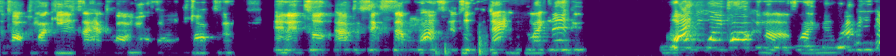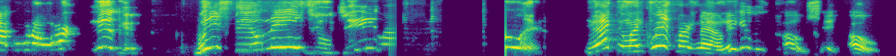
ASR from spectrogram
to talk to my kids. I had to call your phone to talk to them, and it took after six seven months. It took Jay to be like, nigga, why you ain't talking to us? Like, man, whatever you got going on, work, nigga. We still need you, G. Like, you doing? You acting like Clint right now, nigga. Oh shit. Oh,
